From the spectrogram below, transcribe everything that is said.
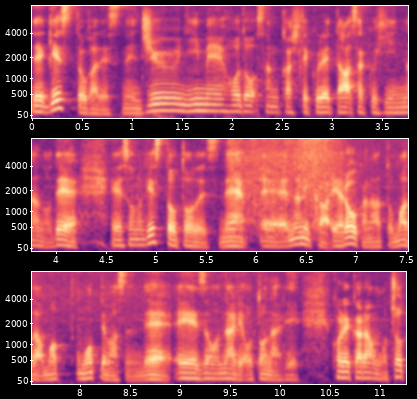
で、ゲストがですね、12名ほど参加してくれた作品なので、えー、そのゲストとですね、えー、何かやろうかなとまだ思ってますんで、映像なり音なり、これからもちょっ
